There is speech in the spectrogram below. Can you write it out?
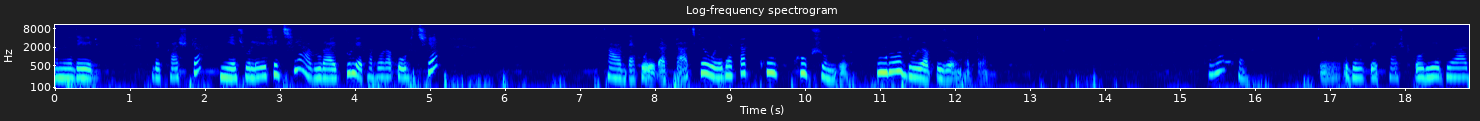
আমি ওদের ব্রেকফাস্টটা নিয়ে চলে এসেছি আর ওরা একটু লেখাপড়া করছে। আর দেখো ওয়েদারটা আজকে ওয়েদারটা খুব খুব সুন্দর। পুরো দুর্গা পুজোর মতো। ঠিক আছে? তো ওদের ব্রেকফাস্ট করিয়ে দেওয়ার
